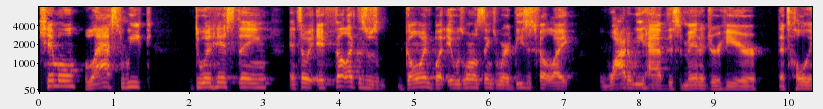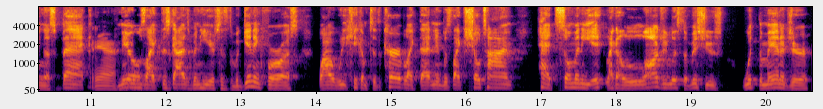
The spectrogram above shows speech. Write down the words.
Kimmel last week doing his thing. And so it felt like this was going, but it was one of those things where Desus felt like, why do we have this manager here that's holding us back? Yeah. Mero was like, this guy's been here since the beginning for us. Why would we kick him to the curb like that? And it was like Showtime had so many, like a laundry list of issues with the manager.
